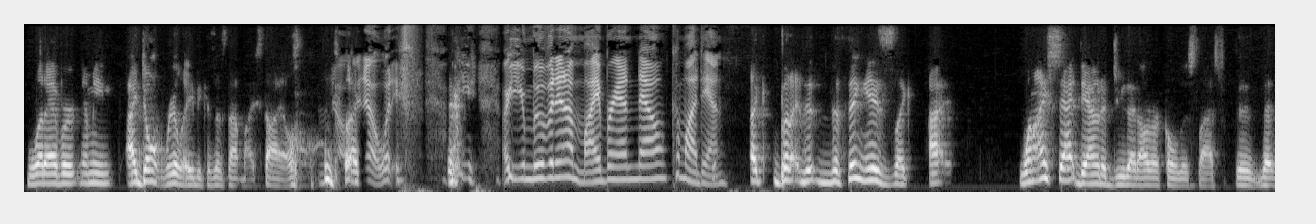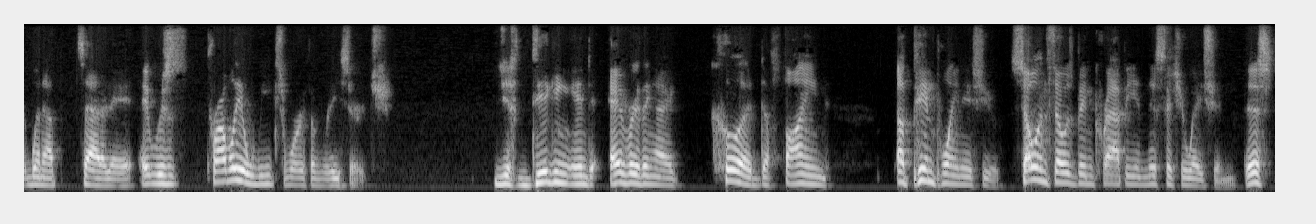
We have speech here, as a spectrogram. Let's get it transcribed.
whatever. I mean, I don't really because that's not my style. no, but, no. What if, are you, are you moving in on my brand now? Come on, Dan. Like, but the, the thing is, like, I when I sat down to do that article this last the, that went up Saturday, it was probably a week's worth of research, just digging into everything I could to find a pinpoint issue. So and so has been crappy in this situation. This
